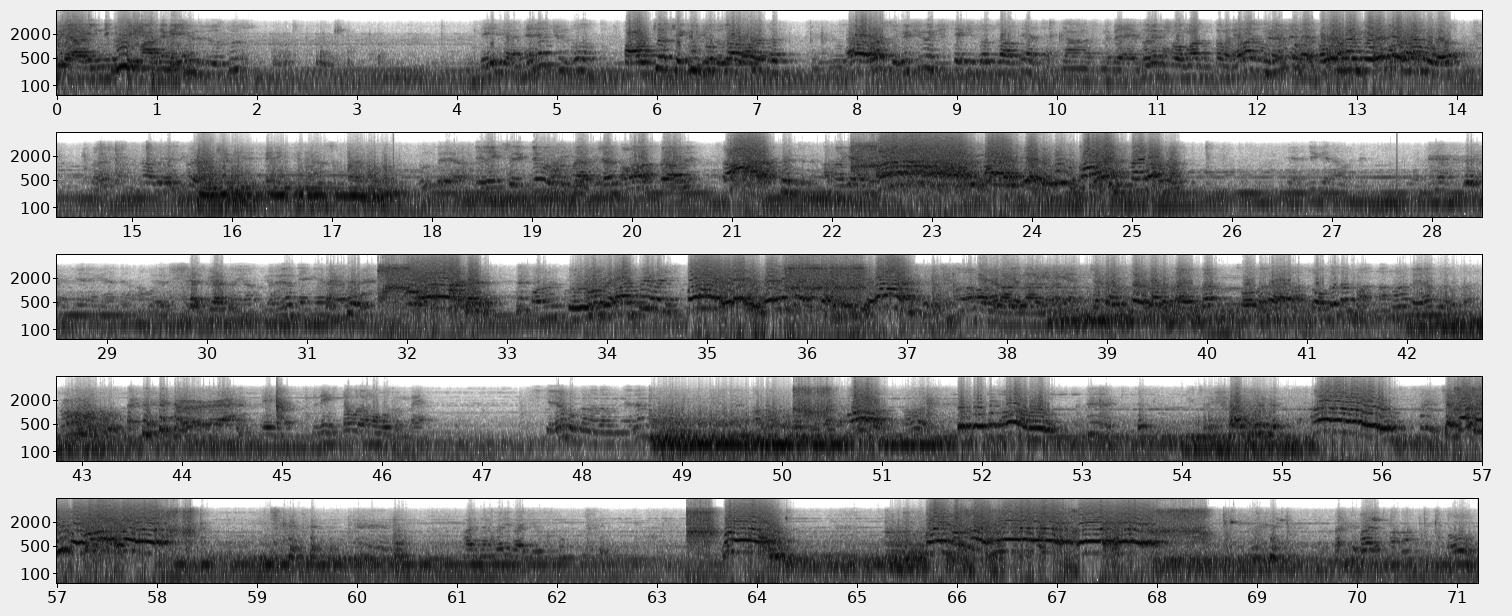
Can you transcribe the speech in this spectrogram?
Şey ya elindeki malzemeyi. 230 Değil ya. Nereye uçuyoruz oğlum? 6, 836. Ha orası 3, 3, 836 yazacak. Ya anasını be. Böyle bir şey olmaz Mustafa. Ne var bunun? Oğlum ben göremiyorum ben bunu. Önce bir elektriği ısınma yapalım. Dur be ya. Elektrikli mi ısınma yapacaksın? Aa abi. Aha geldi. Geldi gene bak. Gene geldi. Görüyor musun? Ben geldim. Onun kuyruğu. Allah Allah yine geldi. Solda da, solda da mı? Aha beyaz orada. Renkte vurama buldum ben. Şikeye bakan adamın neden? ṣẹ̀ṣọ́ mi ní bàbá wà wà. ọ̀dọ̀ ń gbọ́dọ̀ ìbàdí òkú. Oh,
